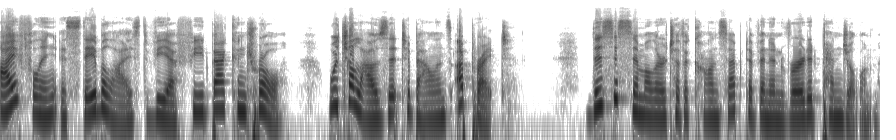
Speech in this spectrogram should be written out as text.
iFling is stabilized via feedback control, which allows it to balance upright. This is similar to the concept of an inverted pendulum.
